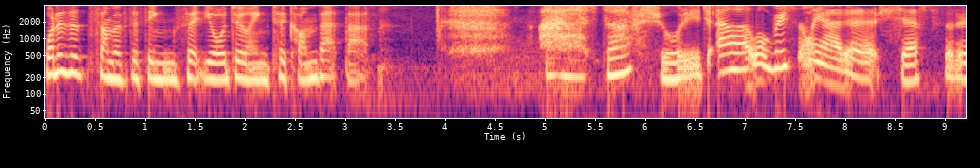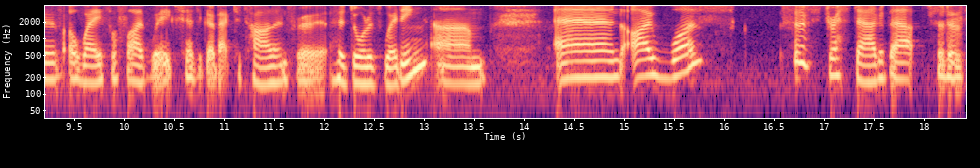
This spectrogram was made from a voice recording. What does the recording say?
What is it some of the things that you're doing to combat that? Staff shortage. Uh, well, recently I had a chef sort of away for five weeks. She had to go back to Thailand for her daughter's wedding. Um, and I was sort of stressed out about sort of,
